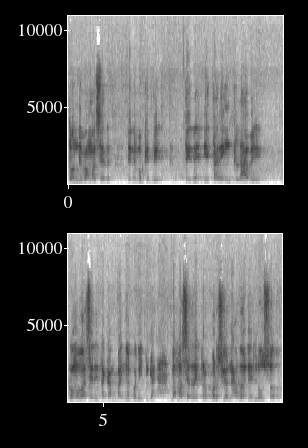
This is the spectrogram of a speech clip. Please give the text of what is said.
¿Dónde vamos a hacer? Tenemos que estar en clave cómo va a ser esta campaña política. ¿Vamos a ser desproporcionados en el uso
